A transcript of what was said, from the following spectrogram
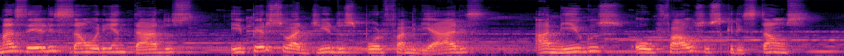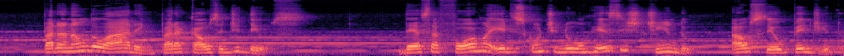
mas eles são orientados e persuadidos por familiares, amigos ou falsos cristãos para não doarem para a causa de Deus. Dessa forma, eles continuam resistindo ao seu pedido.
